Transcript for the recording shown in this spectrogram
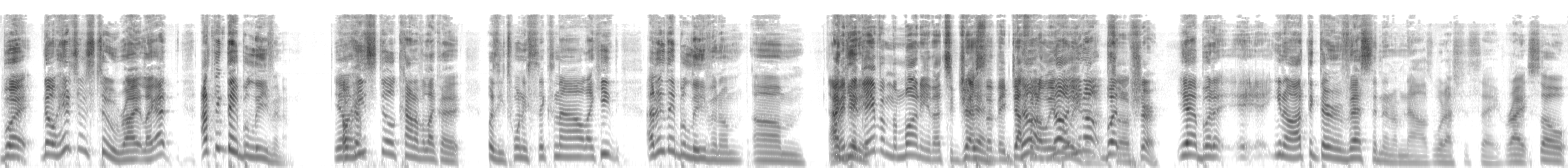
but no Hitchens too right like I I think they believe in him you know Okay. he's still kind of like a was he 26 now like he I think they believe in him um I, mean, they it. gave him the money that suggests Yeah. that they definitely no, believe you know, in him. but- so sure. Yeah, but uh, you know, I think they're invested in him now. Is what I should say, right? So,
